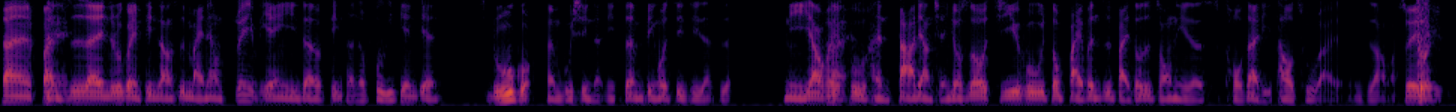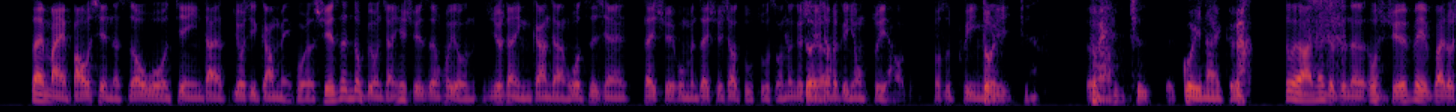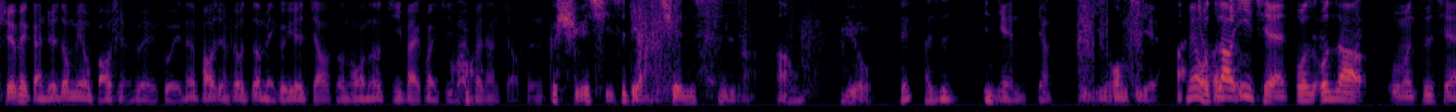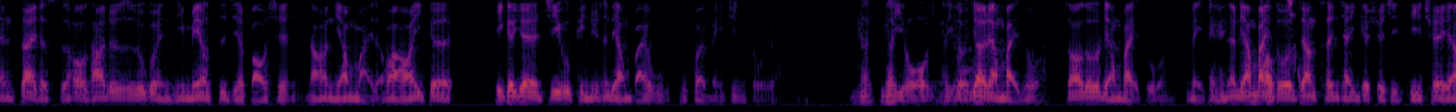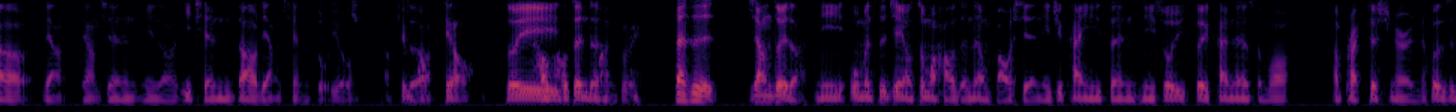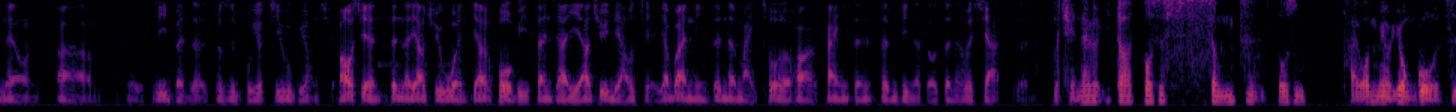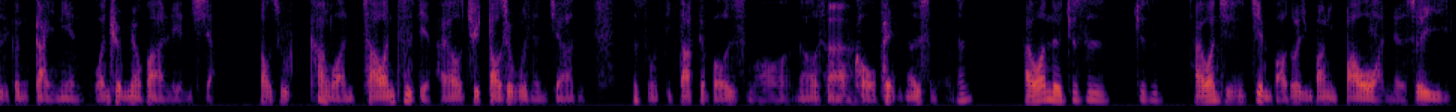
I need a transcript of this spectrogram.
但反之呢，如果你平常是买那种最便宜的，平常就付一点点。如果很不幸的你生病或自己人士，你要会付很大量钱，有时候几乎都百分之百都是从你的口袋里掏出来的，你知道吗？所以在买保险的时候，我建议大家，尤其刚美国的学生都不用讲，因为学生会有，就像你刚刚讲，我之前在学我们在学校读书的时候，那个学校都可以用最好的，都是 premium，对，就是对，就是贵那一个。对啊，那个真的，我学费拜托，学费感觉都没有保险费贵。那个保险费我知道每个月缴的时候，我那几百块、几百块这样缴，真的。个学期是两千四嘛？啊，六，哎，还是一年两，已经忘记了。啊没有，我知道以前，我我知道我们之前在的时候，他就是如果你没有自己的保险，然后你要买的话，然后一个一个月几乎平均是两百五十块美金左右。应该应该有，应该有要两百多，差不多两百多美金。那两百多这样乘起来，一个学期的确要两两千，你知道一千到两千左右，对啊，掉，所以真的很贵。但是相对的，你我们之前有这么好的那种保险，你去看医生，你说对看那个什么啊 practitioner 或者是那种啊。基本的就是不用，几乎不用钱。保险真的要去问，要货比三家，也要去了解，要不然你真的买错的话，看医生生病的时候真的会吓死人。而且那个一大都是生字，都是台湾没有用过的字跟概念，完全没有办法联想。到处看完查完字典，还要去到处问人家，那什么 deductible 是什么，然后什么口配那是什么？那台湾的就是就是台湾其实健保都已经帮你包完了，所以。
